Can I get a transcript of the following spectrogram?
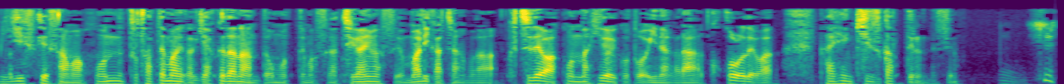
右助さんは本音と建前が逆だなんて思ってますが、違いますよ。マリカちゃんは、口ではこんなひどいことを言いながら、心では大変気遣ってるんですよ。うん。い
